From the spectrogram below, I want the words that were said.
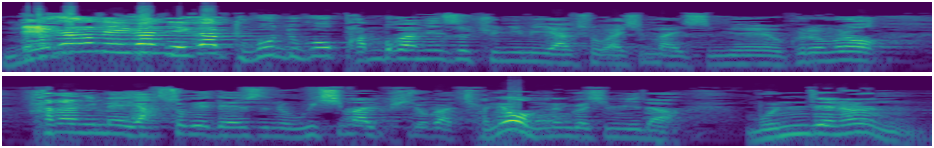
내가 내가 내가 두고 두고 반복하면서 주님이 약속하신 말씀이에요. 그러므로 하나님의 약속에 대해서는 의심할 필요가 전혀 없는 것입니다. 문제는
